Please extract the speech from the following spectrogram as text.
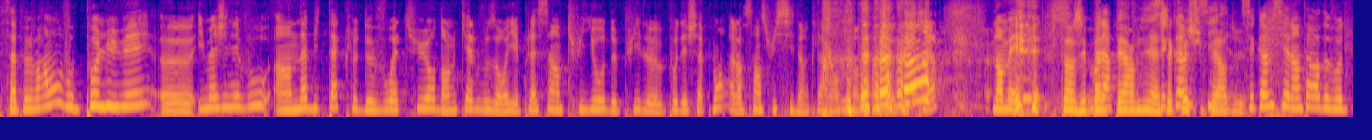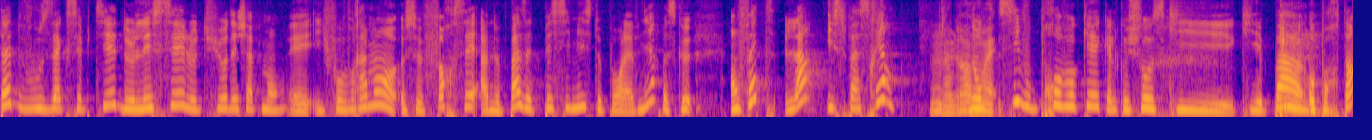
ça peut vraiment vous polluer. Euh, Imaginez-vous un habitacle de voiture dans lequel vous auriez placé un tuyau depuis le pot d'échappement. Alors c'est un suicide, hein, clairement. que je suis en train de décrire. Non mais Putain, j'ai Voilà. pas de permis, à chaque fois je suis si- perdue. C'est comme si à l'intérieur de votre tête vous acceptiez de laisser le tuyau d'échappement. Et il faut vraiment se forcer à ne pas être pessimiste pour l'avenir parce que en fait là il se passe rien. Ah, grave. Donc, ouais. si vous provoquez quelque chose qui qui est pas opportun,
